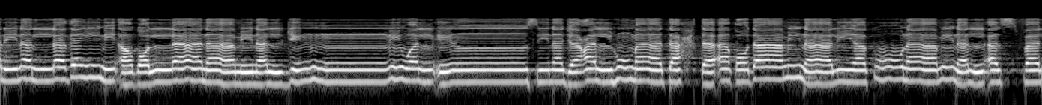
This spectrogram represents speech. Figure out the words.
أرنا الذين أضلانا من الجن والإنس نجعلهما تحت أقدامنا ليكونا من الأسفلين.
